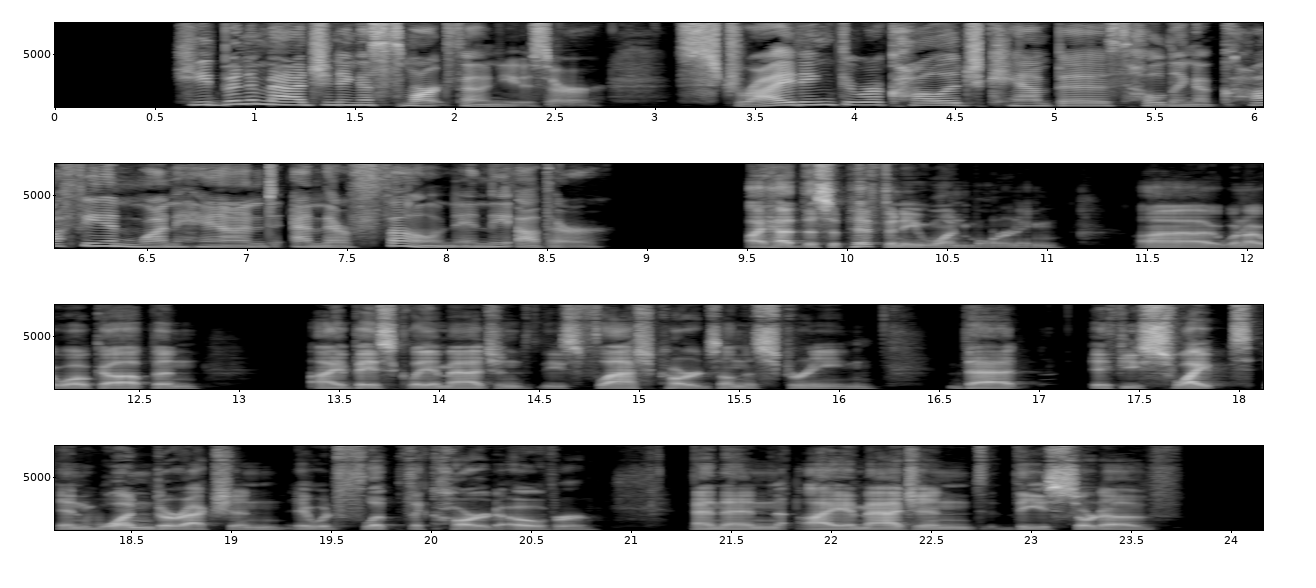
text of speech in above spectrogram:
He'd been imagining a smartphone user striding through a college campus, holding a coffee in one hand and their phone in the other. I had this epiphany one morning uh, when I woke up, and I basically imagined these flashcards on the screen that if you swiped in one direction, it would flip the card over. And then I imagined these sort of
